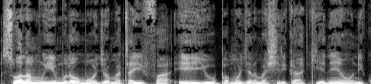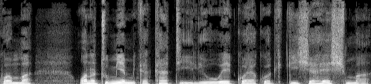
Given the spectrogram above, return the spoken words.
Suala muhimu la Umoja wa Mataifa AU pamoja na mashirika ya kieneo ni kwamba wanatumia mikakati iliyowekwa ya kuhakikisha heshima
